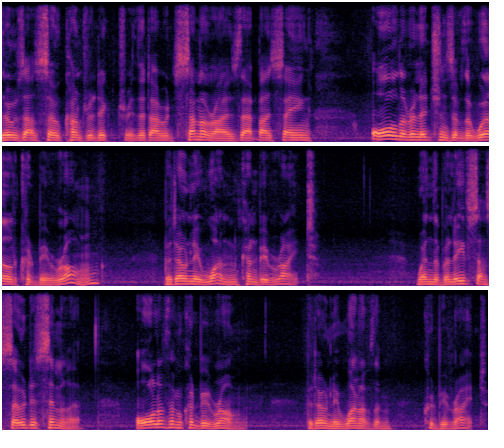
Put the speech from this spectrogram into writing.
those are so contradictory that I would summarize that by saying all the religions of the world could be wrong, but only one can be right. When the beliefs are so dissimilar, all of them could be wrong, but only one of them could be right.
